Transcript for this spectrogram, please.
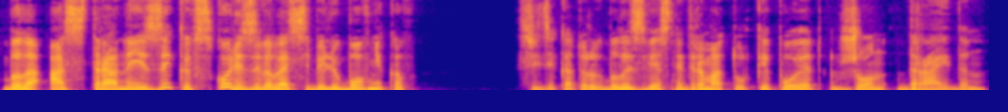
была остра на язык и вскоре завела себе любовников, среди которых был известный драматург и поэт Джон Драйден.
